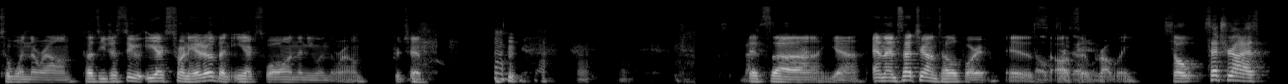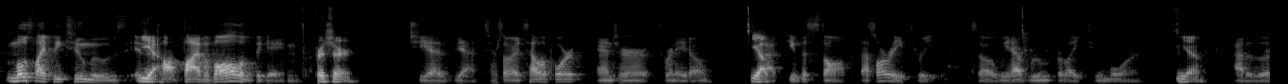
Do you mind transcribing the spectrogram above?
to win the round because you just do EX tornado, then EX wall, and then you win the round for chip. It's uh yeah. And then Cetrion teleport is also probably So Cetrion has most likely two moves in Yeah. the top five of all of the game. for sure. She has yeah, her- so her teleport and her tornado. Yeah. Sheeva Stomp. That's already three. So we have room for like two more Yeah. out of the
